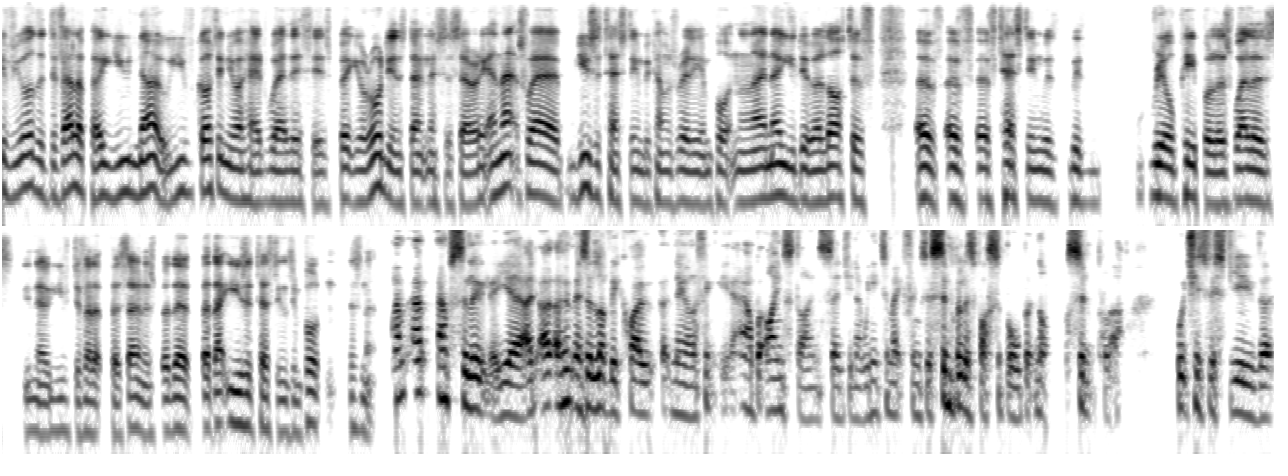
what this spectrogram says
if you're the developer, you know you've got in your head where this is, but your audience don't necessarily, and that's where user testing becomes really important. And I know you do a lot of of of, of testing with with real people as well as you know you've developed personas but the, but that user testing is important isn't it um, absolutely yeah I, I, think there's a lovely quote uh, neil i think albert einstein said you know we need to make things as simple as possible but not simpler which is this view that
